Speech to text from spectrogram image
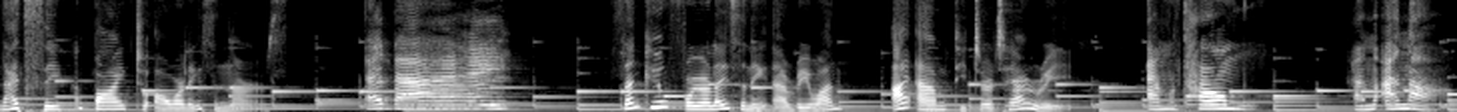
let's say goodbye to our listeners. Bye bye. Thank you for your listening, everyone. I am Teacher Terry. I'm Tom. I'm Anna.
